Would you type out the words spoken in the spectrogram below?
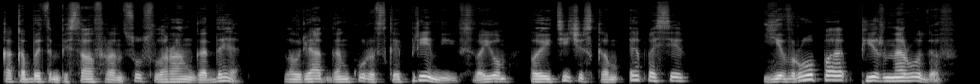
как об этом писал француз Лоран Гаде, лауреат Ганкуровской премии в своем поэтическом эпосе «Европа – пир народов»,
